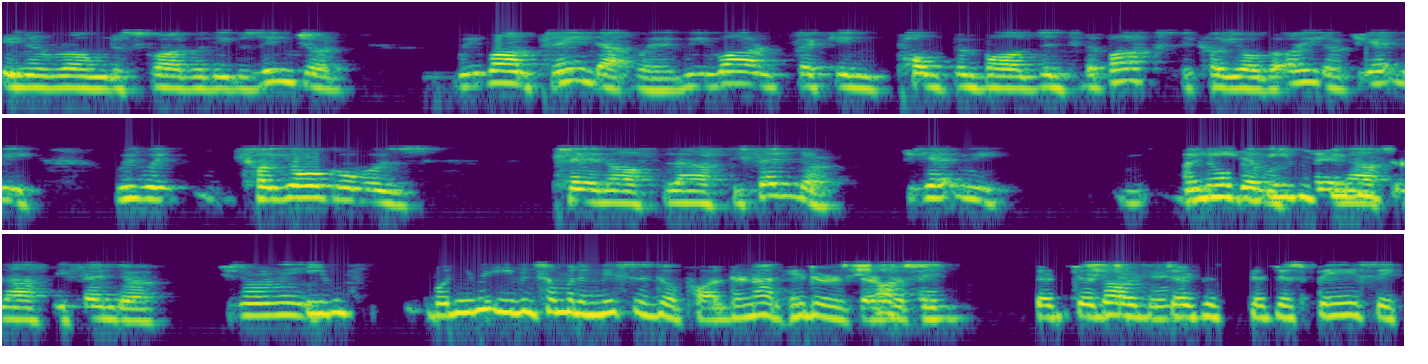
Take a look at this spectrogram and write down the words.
in around the squad when he was injured. We weren't playing that way. We weren't freaking pumping balls into the box to Kyogo either. Do you get me? We would Kyogo was playing off the last defender. Do you get me? I know, but was playing off the last defender. Do you know what I mean? even, but even even some of the misses though, Paul, they're not hitters. They're just. They're, they're, they're, they're, just, they're just basic.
